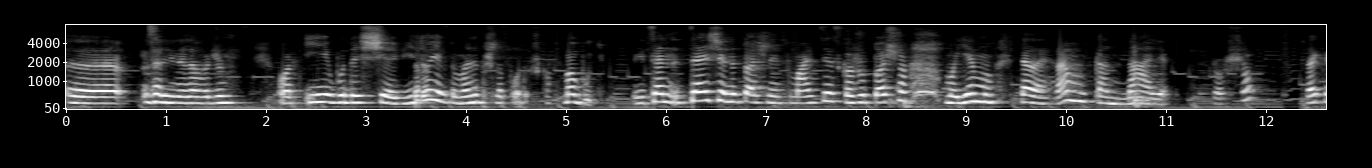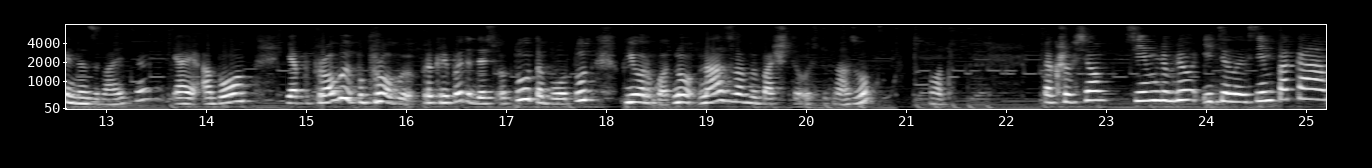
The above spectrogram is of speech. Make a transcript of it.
Е, взагалі ненавиджу. От, і буде ще відео, як до мене прийшла подружка. Мабуть. І це, це ще не точна інформація, скажу точно в моєму телеграм-каналі. Прошу. Так він називається. Я, або я попробую, попробую прикріпити десь отут або отут QR-код. Ну, назва, ви бачите ось тут назву. От. Так що все, всім люблю і цілую, всім пока!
